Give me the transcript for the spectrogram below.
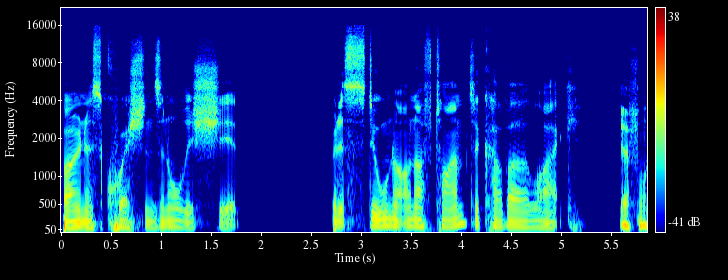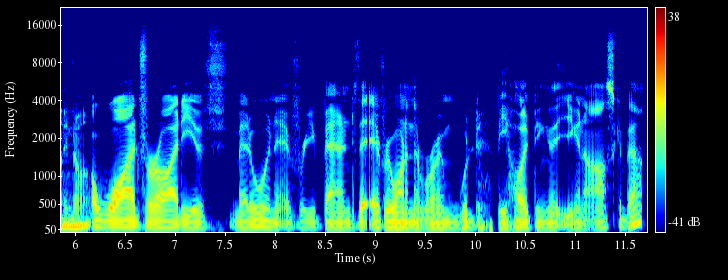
bonus questions and all this shit. But it's still not enough time to cover like Definitely not. a wide variety of metal and every band that everyone in the room would be hoping that you're going to ask about.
